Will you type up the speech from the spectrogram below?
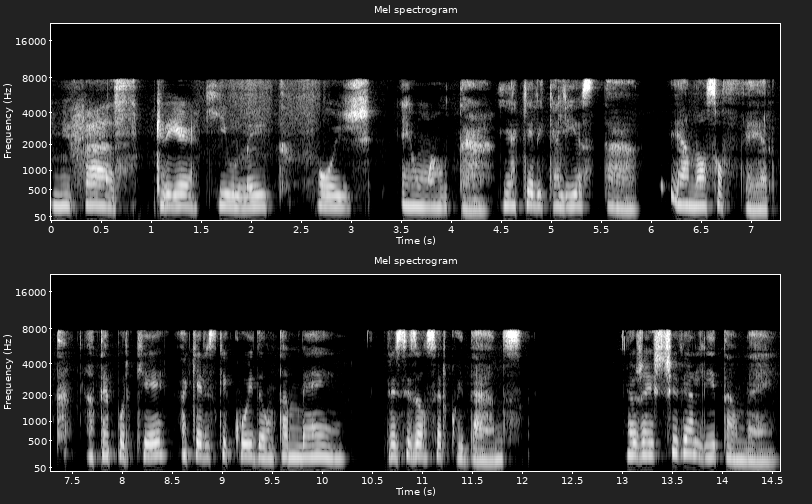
me faz crer que o leito hoje é um altar e aquele que ali está é a nossa oferta. Até porque aqueles que cuidam também precisam ser cuidados. Eu já estive ali também.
